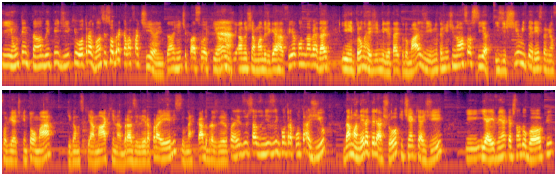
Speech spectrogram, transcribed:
e um tentando impedir que o outro avance sobre aquela fatia. Então a gente passou aqui é. anos e anos chamando de Guerra Fria, quando na verdade, e entrou no regime militar e tudo mais, e muita gente não associa. Existia o interesse da União Soviética em tomar digamos que a máquina brasileira para eles, o mercado brasileiro para eles, os Estados Unidos, em contraponto, agiu da maneira que ele achou que tinha que agir, e, e aí vem a questão do golpe,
